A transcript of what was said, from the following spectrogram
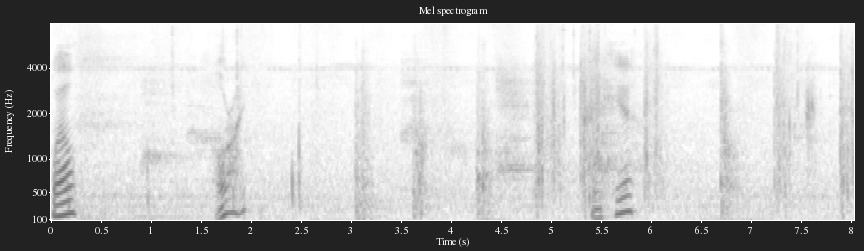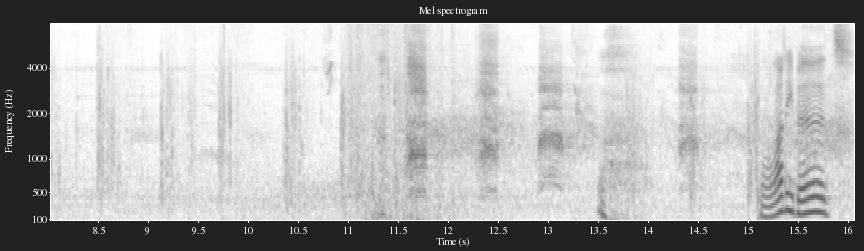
Well, alright. In here. Bloody birds.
